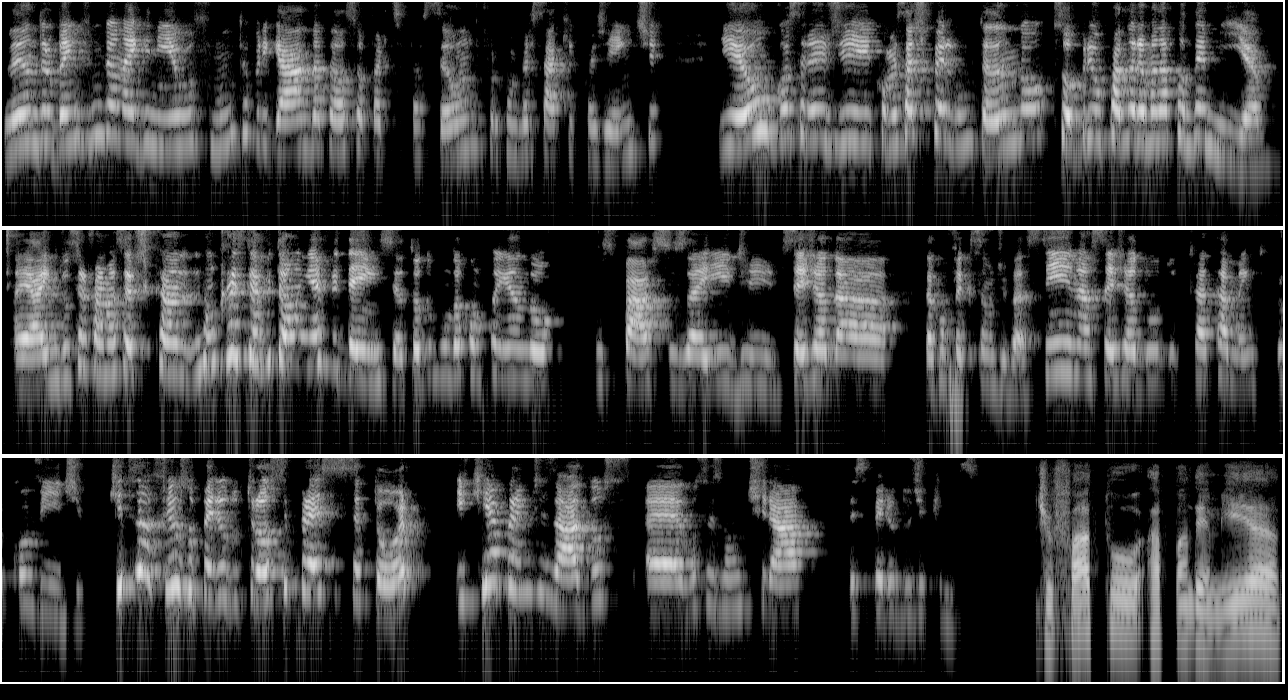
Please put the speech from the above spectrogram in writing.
Leandro, bem-vindo ao Neg News. Muito obrigada pela sua participação, por conversar aqui com a gente. E eu gostaria de começar te perguntando sobre o panorama da pandemia. É, a indústria farmacêutica nunca esteve tão em evidência, todo mundo acompanhando os passos aí de seja da da confecção de vacina, seja do, do tratamento para o Covid. Que desafios o período trouxe para esse setor e que aprendizados é, vocês vão tirar desse período de crise? De fato, a pandemia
